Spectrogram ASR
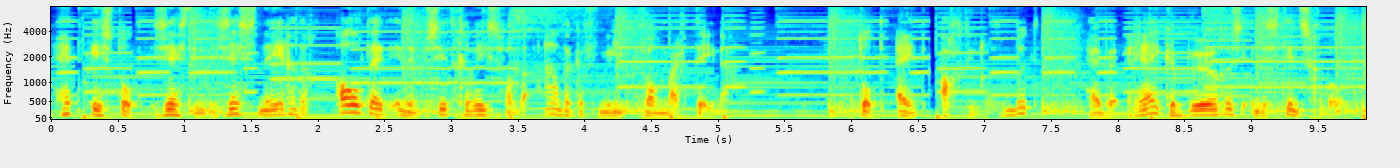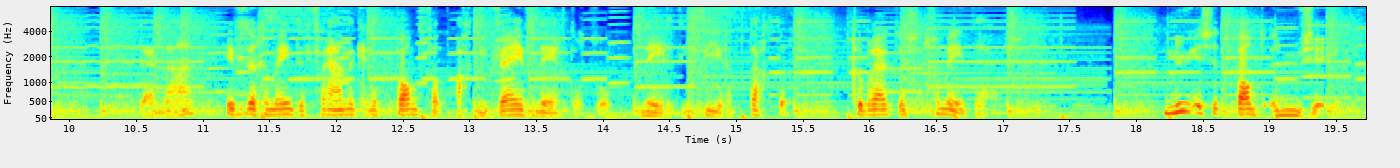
Het is tot 1696 altijd in het bezit geweest van de adellijke familie van Martena. Tot eind 1800 hebben rijke burgers in de stins gewoond. Daarna heeft de gemeente Franeker het pand van 1895 tot 1984 gebruikt als gemeentehuis. Nu is het pand een museum.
